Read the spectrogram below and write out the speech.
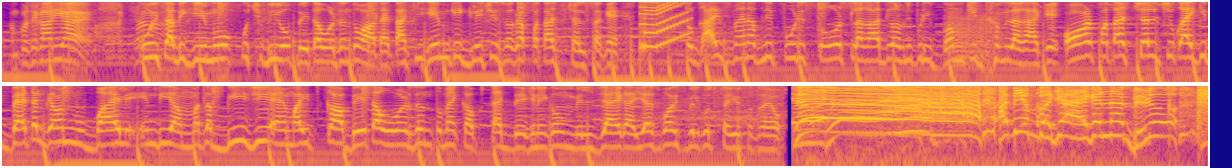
हमको सिखा रिया है। अच्छा। कोई सा भी गेम हो कुछ भी हो बेटा वर्जन तो आता है ताकि गेम के ग्लिचेस वगैरह पता चल सके। तो गाइस मैंने अपनी पूरी सोर्स लगा दी और अपनी पूरी बम की दम लगा के और पता चल चुका है कि बैटल ग्राउंड मोबाइल इंडिया मतलब बीजीएमआई का बेटा वर्जन तुम्हें कब तक देखने को मिल जाएगा? यस बॉयस बिल्कुल सही सुन रहे हो। अभी मज़ा आएगा ना भिड़ो।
